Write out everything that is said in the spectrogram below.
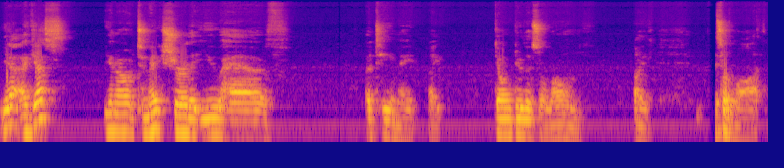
Yeah, I guess you know to make sure that you have a teammate. Like, don't do this alone. Like, it's a lot.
